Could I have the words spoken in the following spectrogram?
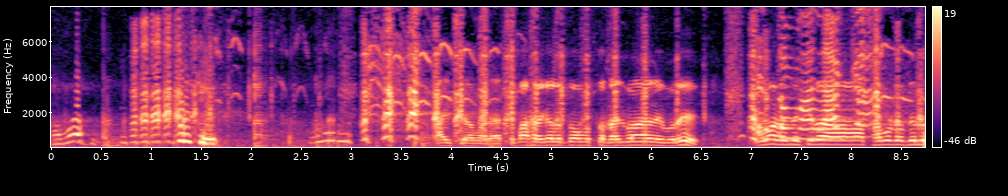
খবর আছে তোর আমার আজকে বাসায় গেলে তো অবস্থা ডাইল বানায় যাইব রে। আমার যে কিরা খবরটা দিল।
